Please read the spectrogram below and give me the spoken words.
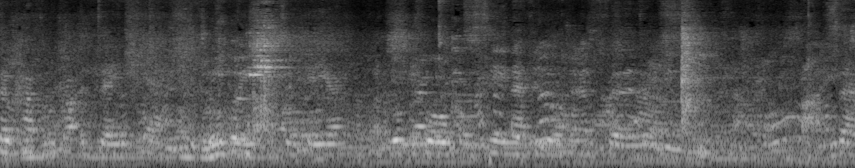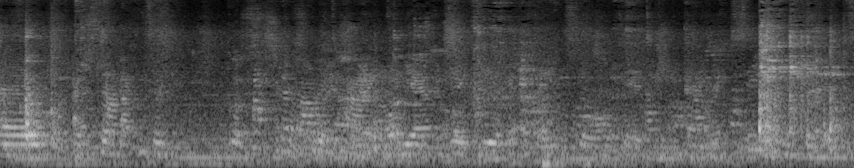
So haven't got a date yet. Just waiting to hear. Look forward to seeing everyone first. So I said back to got to spend some time. Yeah, hopefully you'll get a date sorted. Um, see you first.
